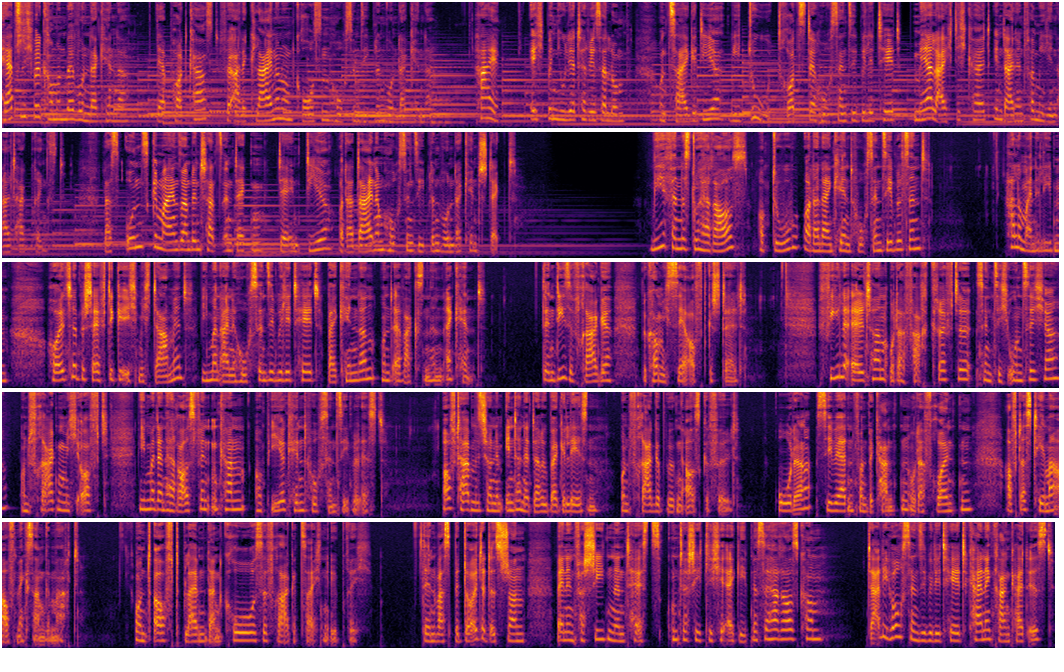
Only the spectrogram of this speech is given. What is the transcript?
Herzlich willkommen bei Wunderkinder, der Podcast für alle kleinen und großen hochsensiblen Wunderkinder. Hi, ich bin Julia Theresa Lump und zeige dir, wie du trotz der Hochsensibilität mehr Leichtigkeit in deinen Familienalltag bringst. Lass uns gemeinsam den Schatz entdecken, der in dir oder deinem hochsensiblen Wunderkind steckt. Wie findest du heraus, ob du oder dein Kind hochsensibel sind? Hallo meine Lieben, heute beschäftige ich mich damit, wie man eine Hochsensibilität bei Kindern und Erwachsenen erkennt. Denn diese Frage bekomme ich sehr oft gestellt. Viele Eltern oder Fachkräfte sind sich unsicher und fragen mich oft, wie man denn herausfinden kann, ob ihr Kind hochsensibel ist. Oft haben sie schon im Internet darüber gelesen und Fragebögen ausgefüllt oder sie werden von Bekannten oder Freunden auf das Thema aufmerksam gemacht. Und oft bleiben dann große Fragezeichen übrig. Denn was bedeutet es schon, wenn in verschiedenen Tests unterschiedliche Ergebnisse herauskommen? Da die Hochsensibilität keine Krankheit ist,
